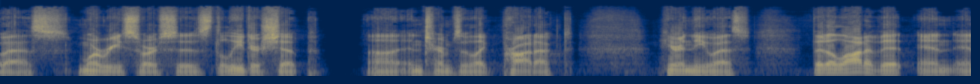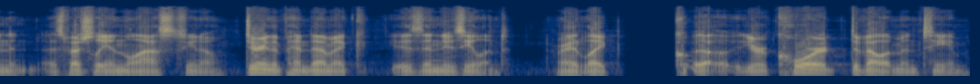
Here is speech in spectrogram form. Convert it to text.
US, more resources, the leadership uh, in terms of like product here in the US, but a lot of it and and especially in the last, you know, during the pandemic is in New Zealand, right? Like uh, your core development team.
